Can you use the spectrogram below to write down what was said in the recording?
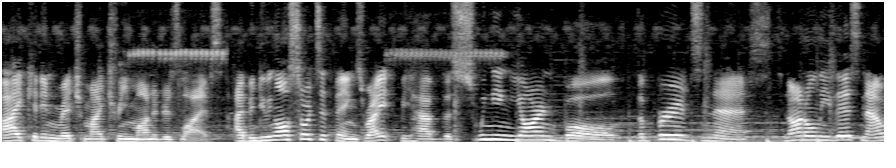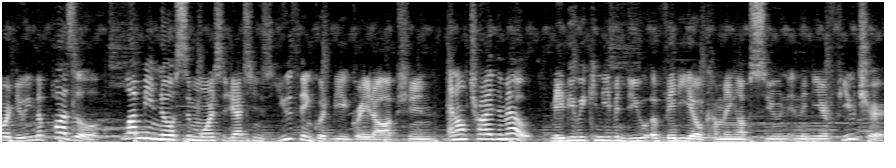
I could enrich my tree monitors' lives? I've been doing all sorts of things, right? We have the swinging yarn ball, the bird's nest. Not only this, now we're doing the puzzle. Let me know some more suggestions you think would be a great option, and I'll try them out. Maybe we can even do a video coming up soon in the near future.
